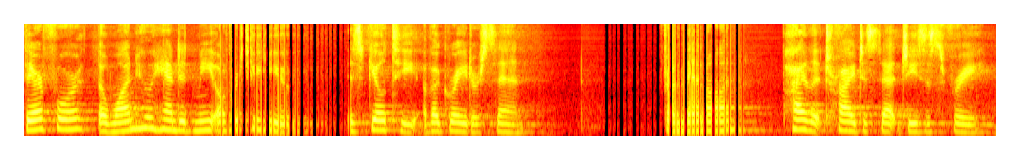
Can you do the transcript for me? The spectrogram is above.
Therefore, the one who handed me over to you is guilty of a greater sin. From then on, Pilate tried to set Jesus free.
